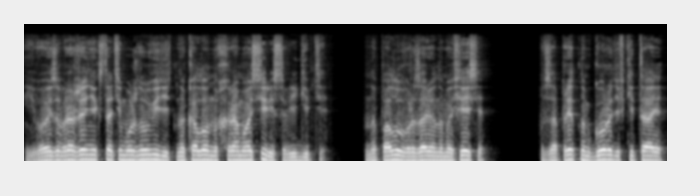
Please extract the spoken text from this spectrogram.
Его изображение, кстати, можно увидеть на колоннах храма Осириса в Египте. на полу в разоренном Эфесе, в запретном городе в Китае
